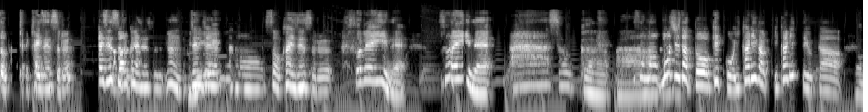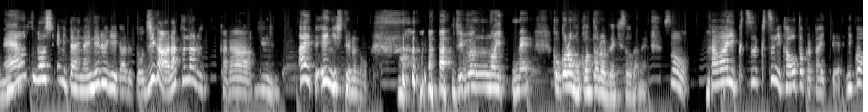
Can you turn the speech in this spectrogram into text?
と改善する？改善する、改善する。うん、全然、えー、あの、そう、改善する。それいいね。それいいね。ああ、そうか。その文字だと結構怒りが、怒りっていうか、そうね、欲しいみたいなエネルギーがあると字が荒くなるから、うん、あえて絵にしてるの。自分のね、心もコントロールできそうだね。そう。かわいい靴、靴に顔とか書いて、ニコっ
